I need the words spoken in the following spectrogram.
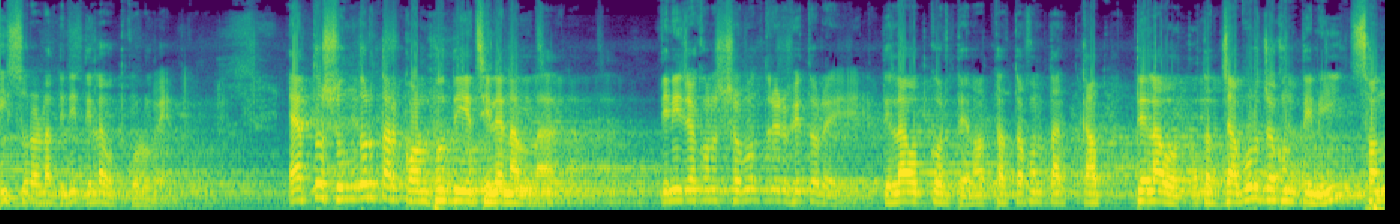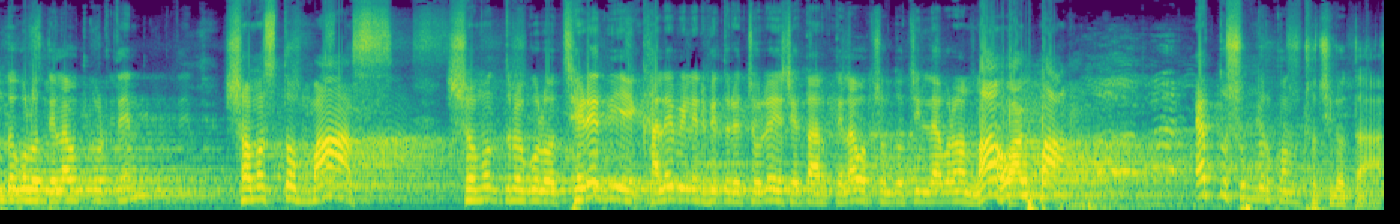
এই সূরাটা তিনি তেলাওত করবেন। এত সুন্দর তার কণ্ঠ দিয়েছিলেন আল্লাহ। তিনি যখন সমুদ্রের ভিতরে তেলাওত করতেন, অর্থাৎ তখন তার কাপ তেলাওত অর্থাৎ জাবুর যখন তিনি ছন্দগুলো তেলাওত করতেন, সমস্ত মাছ সমুদ্রগুলো ছেড়ে দিয়ে খালে বিলের ভিতরে চলে এসে তার তেলাওত সুন্দর চিল্লা বলেন আল্লাহ আকবার! এত সুন্দর কণ্ঠ ছিল তার।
